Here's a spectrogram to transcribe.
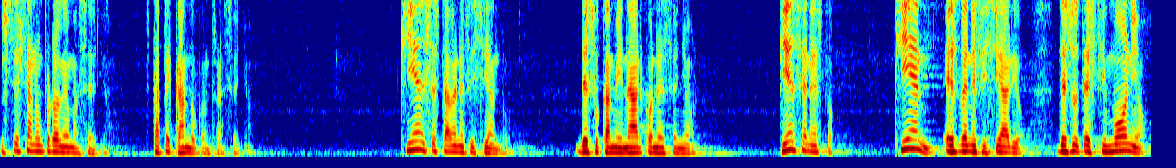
usted está en un problema serio. Está pecando contra el Señor. ¿Quién se está beneficiando de su caminar con el Señor? Piensa en esto. ¿Quién es beneficiario de su testimonio?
